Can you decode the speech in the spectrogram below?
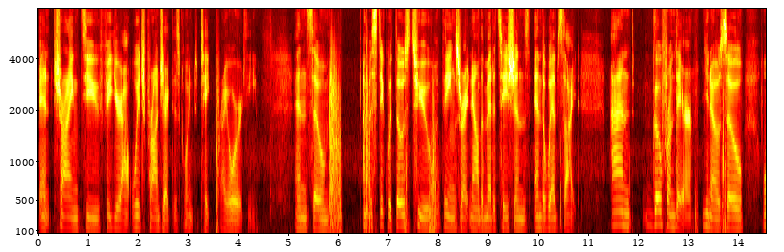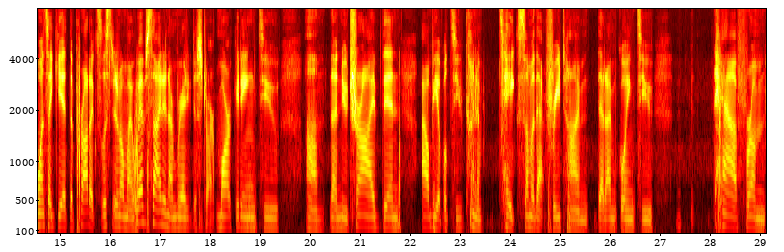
and trying to figure out which project is going to take priority. And so I'm going to stick with those two things right now the meditations and the website and go from there. You know, so once I get the products listed on my website and I'm ready to start marketing to um, a new tribe, then I'll be able to kind of take some of that free time that I'm going to have from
